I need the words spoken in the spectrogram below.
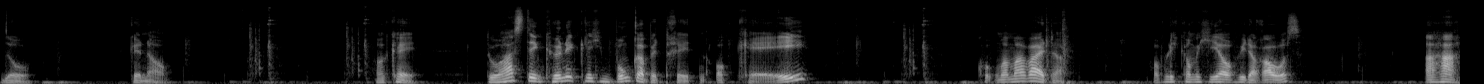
So. Genau. Okay. Du hast den königlichen Bunker betreten. Okay. Gucken wir mal weiter. Hoffentlich komme ich hier auch wieder raus. Aha.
